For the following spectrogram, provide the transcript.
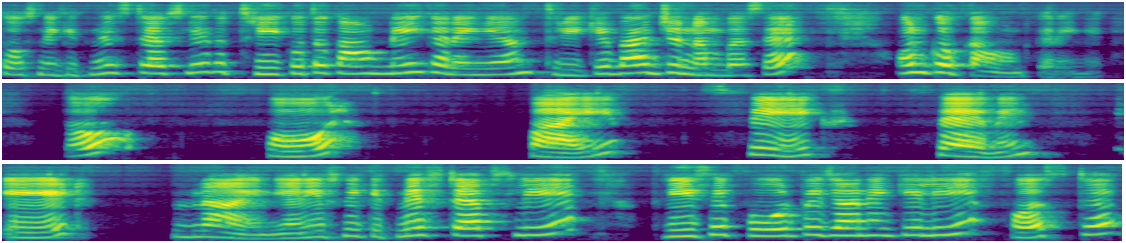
तो उसने कितने स्टेप्स लिए? तो थ्री को तो काउंट नहीं करेंगे हम। थ्री के बाद जो नंबर्स है, उनको काउंट करेंगे। तो four five six seven eight nine यानी उसने कितने स्टेप्स लिए? थ्री से फोर पे जाने के लिए फ़र्स्ट स्टेप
